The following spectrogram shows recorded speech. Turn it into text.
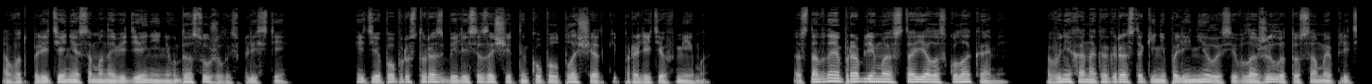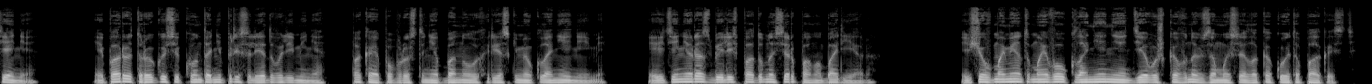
а вот плетение самонаведения не удосужилось плести и те попросту разбились о защитный купол площадки, пролетев мимо. Основная проблема стояла с кулаками. В них она как раз-таки не поленилась и вложила то самое плетение. И пару-тройку секунд они преследовали меня, пока я попросту не обманул их резкими уклонениями, и эти не разбились подобно серпам о барьер. Еще в момент моего уклонения девушка вновь замыслила какую-то пакость.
